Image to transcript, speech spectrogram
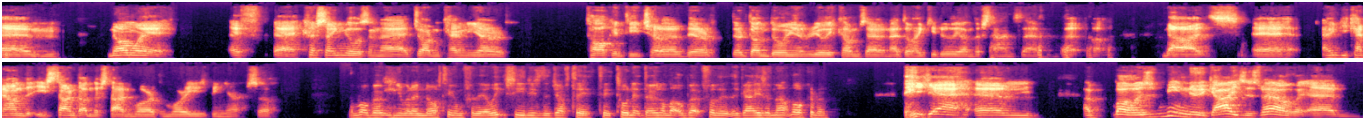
um, normally, if uh, Chris Ingles and uh, Jordan Cownie are talking to each other, their their Dundonian really comes out, and I don't think he really understands them. but, but no, it's uh, I think he kind of under, he's starting to understand more the more he's been here. So. And what about when you were in Nottingham for the Elite Series? Did you have to, to tone it down a little bit for the, the guys in that locker room? yeah, um, I, well, I was meeting new guys as well. Um,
